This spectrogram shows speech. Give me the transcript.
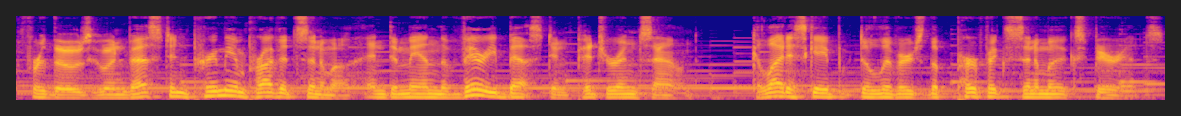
For those who invest in premium private cinema and demand the very best in picture and sound, Kaleidescape delivers the perfect cinema experience.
